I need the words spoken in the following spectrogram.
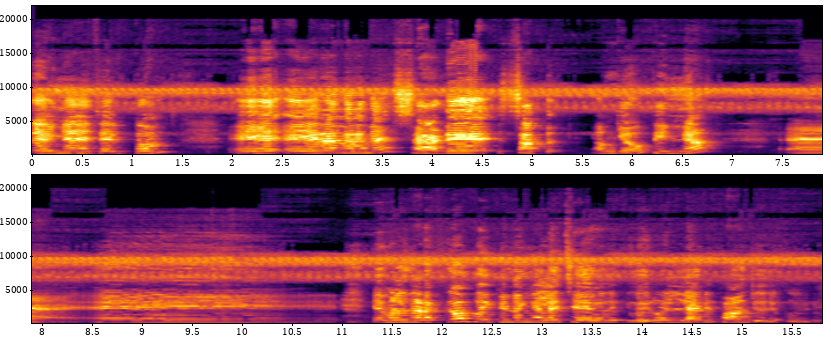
കഴിഞ്ഞാൽ ചിലപ്പം ഏ- ഏറെ പറഞ്ഞ സാഡേ സത്ത്. ഓക്കെ ആവും പിന്നെ നമ്മൾ നടക്കാൻ പോയിട്ടുണ്ടെങ്കിൽ ചേവതൊക്കെ വരും അല്ലാണ്ട് പാഞ്ചൂരൊക്കെ വരും.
